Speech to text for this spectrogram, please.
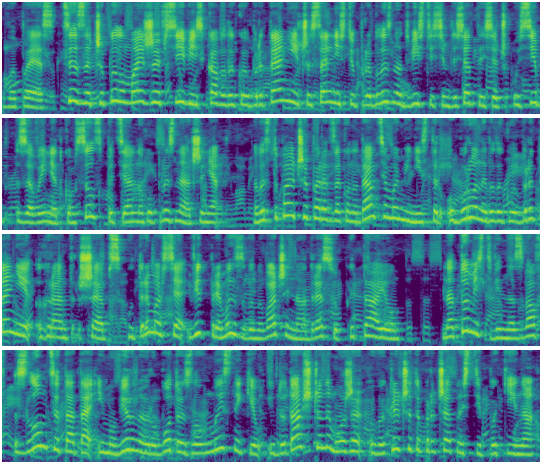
ВПС. Це зачепило майже всі війська Великої Британії чисельністю приблизно 270 тисяч осіб за винятком сил спеціального призначення. Виступаючи перед законодавцями, міністр оборони Великої Британії Грант Шепс утримався від прямих звинувачень на адресу Китаю. Натомість він назвав злом цитата імовірною роботою зловмисників і додав, що не може виключити причетності Пекіна.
